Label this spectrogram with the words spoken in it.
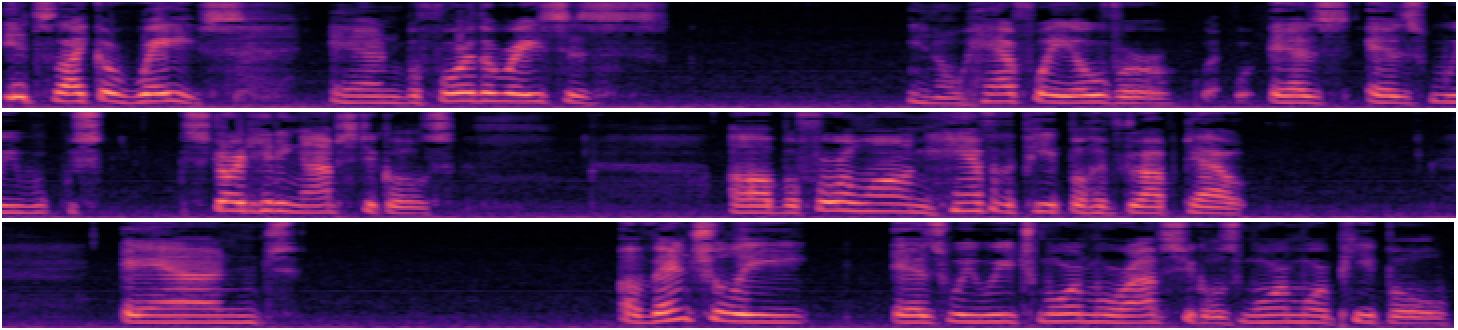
it's like a race, and before the race is, you know, halfway over, as as we start hitting obstacles, uh, before long, half of the people have dropped out, and eventually, as we reach more and more obstacles, more and more people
